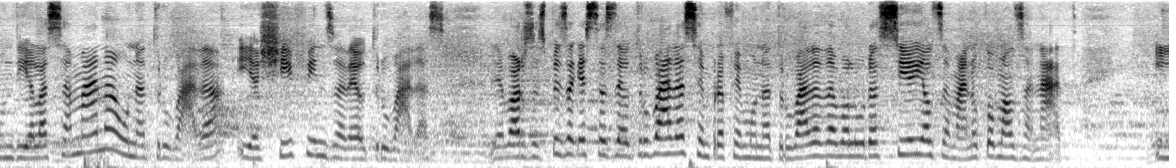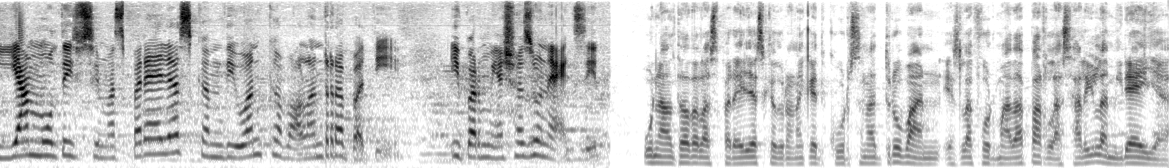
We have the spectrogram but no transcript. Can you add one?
un dia a la setmana una trobada i així fins a 10 trobades. Llavors, després d'aquestes 10 trobades sempre fem una trobada de valoració i els demano com els ha anat. I hi ha moltíssimes parelles que em diuen que volen repetir i per mi això és un èxit. Una altra de les parelles que durant aquest curs s'ha anat trobant és la formada per la Sali i la Mireia.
